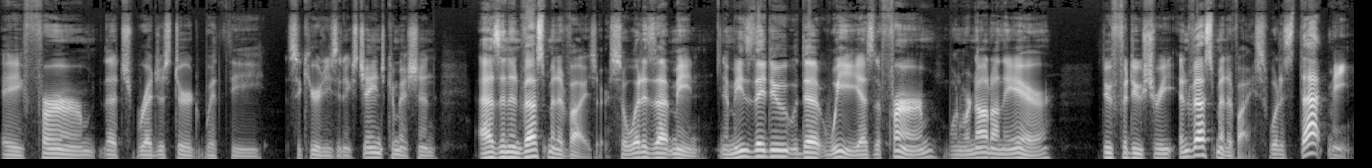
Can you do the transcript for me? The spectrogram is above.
a firm that's registered with the Securities and Exchange Commission as an investment advisor. So, what does that mean? It means they do that we, as the firm, when we're not on the air, do fiduciary investment advice. What does that mean?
